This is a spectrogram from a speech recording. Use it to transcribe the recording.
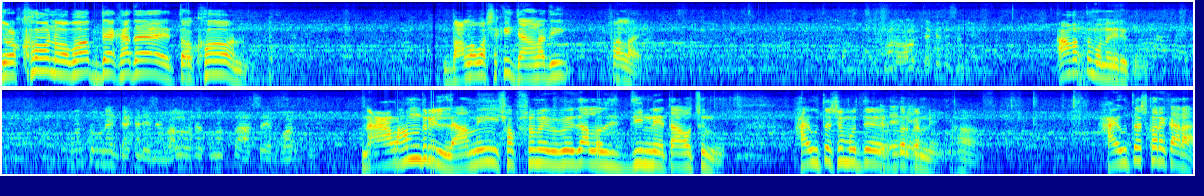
যখন অভাব দেখা দেয় তখন ভালোবাসা কি জানালা দিয়ে ফালায়? আমার তো মনে হয় এরকম। তো মনে হয় না ভালোবাসা তোমার তো আছে ভরপুর না আলহামদুলিল্লাহ আমি সবসময় এভাবে যে আল্লাহ দিন নেই তাও চলবো। হাই উতাসের মধ্যে দরকার নেই হ্যাঁ। হাই উতাস করে কারা?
